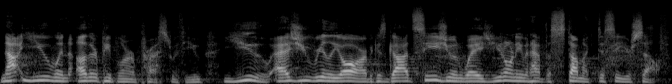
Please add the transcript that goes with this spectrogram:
Not you when other people are impressed with you. You as you really are, because God sees you in ways you don't even have the stomach to see yourself.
